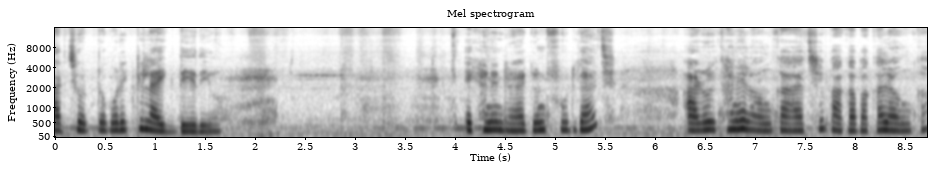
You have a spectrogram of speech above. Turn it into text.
আর ছোট্ট করে একটি লাইক দিয়ে দিও। এখানে ড্রাগন ফ্রুট গাছ আরও এখানে লঙ্কা আছে, পাকা পাকা লঙ্কা,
